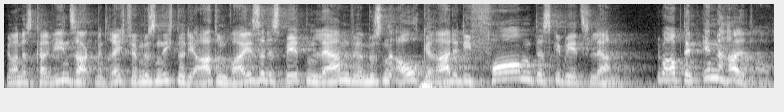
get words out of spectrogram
Johannes Calvin sagt mit Recht, wir müssen nicht nur die Art und Weise des Beten lernen, wir müssen auch gerade die Form des Gebets lernen. Überhaupt den Inhalt auch.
